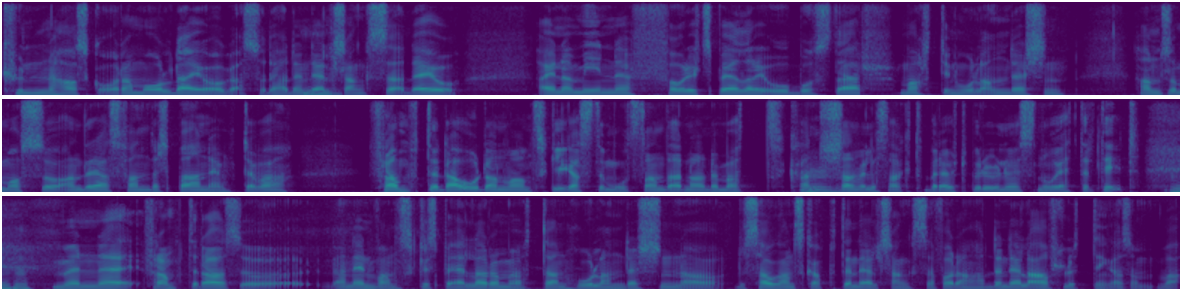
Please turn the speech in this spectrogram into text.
kunne ha skåra mål, de òg. Altså. De hadde en del Mm. sjanser. Det er jo en av mine favorittspillere i Obos der, Martin Hoel Andersen. Han som også Andreas van der Spa nevnte, var fram til da den vanskeligste motstanderen han hadde møtt. Kanskje Mm. han ville sagt Braut Brunes nå i ettertid. Mhm. Men eh, fram til da, så Han er en vanskelig spiller å møte, han Hoel Andersen. Og du så han skapte en del sjanser for det. Han hadde en del avslutninger som var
